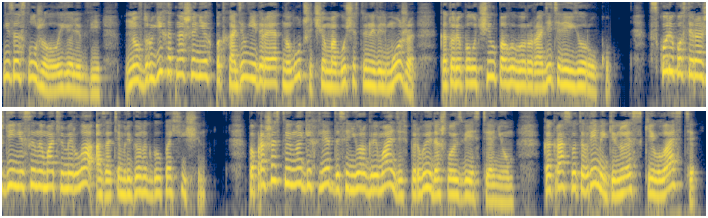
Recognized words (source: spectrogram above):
не заслуживал ее любви, но в других отношениях подходил ей, вероятно, лучше, чем могущественный вельможа, который получил по выбору родителей ее руку. Вскоре после рождения сына мать умерла, а затем ребенок был похищен. По прошествии многих лет до сеньора Гримальди впервые дошло известие о нем. Как раз в это время генуэзские власти –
